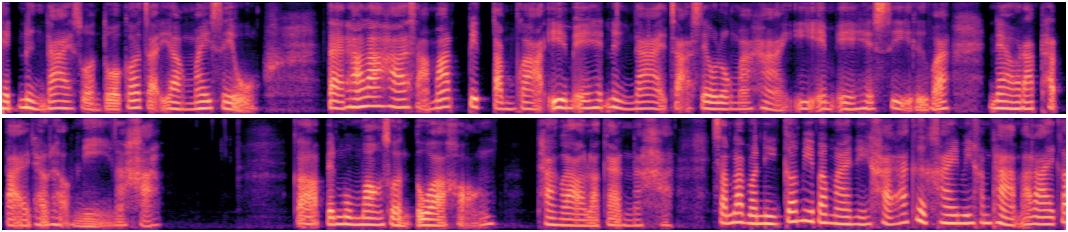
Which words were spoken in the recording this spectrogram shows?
H1 ได้ส่วนตัวก็จะยังไม่เซลล์แต่ถ้าราคาสามารถปิดต่ำกว่า EMA H1 ได้จะเซลล์ลงมาหา EMA H4 หรือว่าแนวรับถัดไปแถวๆนี้นะคะ ก็เป็นมุมมองส่วนตัวของ ทางเราแล้วกันนะคะ สำหรับวันนี้ก็มีประมาณนี้ค่ะ ถ้าเกิดใครมีคำถามอะไรก็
